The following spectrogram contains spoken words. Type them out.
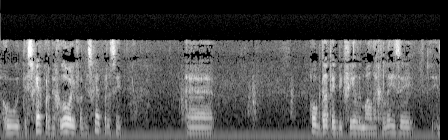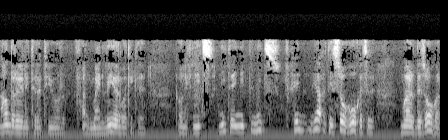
hoe de schepper, de glorie van de schepper zit. Uh, ook dat heb ik vele malen gelezen in andere literatuur van mijn leer, wat ik, uh, kon ik niets, niet, niet, niets, geen, ja, het is zo hoog, het, maar de zoger,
